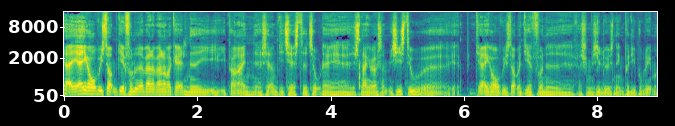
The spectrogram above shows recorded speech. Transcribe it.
Jeg, jeg er ikke overbevist om, at de har fundet ud af, hvad der, hvad der var galt nede i, i, Bahrain, øh, selvom de testede to dage. Øh, Det snakkede vi også om i sidste uge. Øh, Jeg er ikke overbevist om, at de har fundet øh, hvad skal man sige, løsningen på de problemer.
